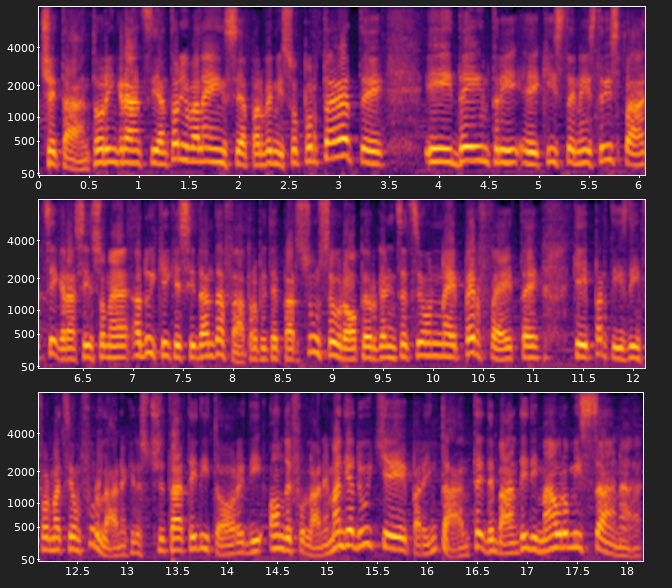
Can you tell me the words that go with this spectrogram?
c'è tanto ringrazio Antonio Valencia per avermi sopportate e dentro eh, questi nostri spazi grazie insomma a lui che si danno da fare proprio per Suns Europa organizzazione perfetta che i partiti di informazione furlane che è la società editore di Onde Furlane mandi a lui che per intanto de bandi di Mauro Missana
